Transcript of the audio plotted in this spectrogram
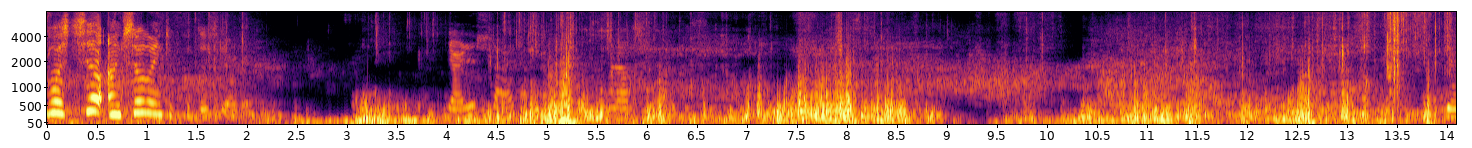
But still, I'm still going to put this here. Then. That is sad. What else do I have to see? There is nothing I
